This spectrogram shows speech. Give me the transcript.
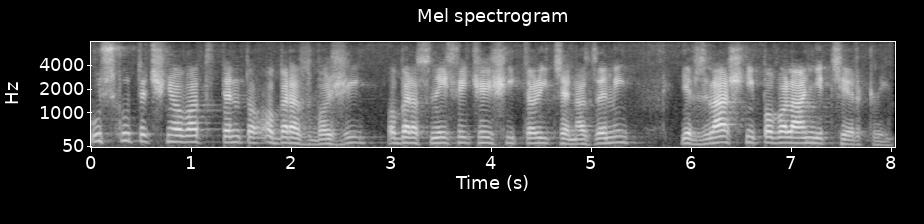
Uskutečňovat tento obraz Boží, obraz nejsvětější trojice na zemi, je v zvláštní povolání církvy.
